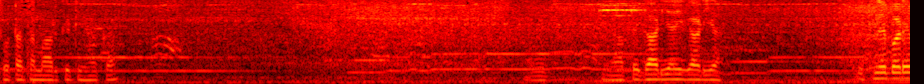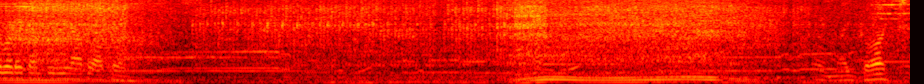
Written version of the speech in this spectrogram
छोटा सा मार्केट यहाँ का। पे गाड़ियाँ ही गाड़ियाँ। इतने बड़े बड़े भी यहाँ पे आते हैं। माय गॉड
